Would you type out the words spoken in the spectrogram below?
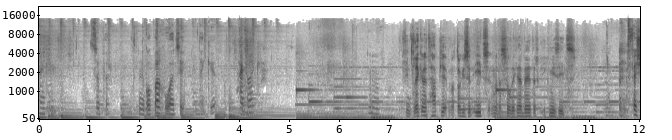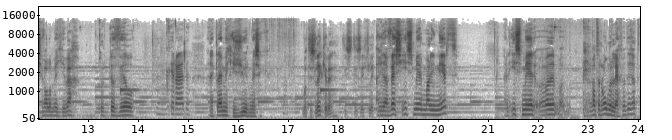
Dank u. Super. Dat vind ik ook wel goed uitzien. Dank je. Hartelijk. Ik vind het lekker het hapje, maar toch is er iets, maar dat zulde jij beter. Ik mis iets. Het visje valt een beetje weg. Door te veel Kruiden. en een klein beetje zuur mis ik. Maar het is lekker, hè? Het is, het is echt Als lekker. je dat visje iets meer marineert en iets meer wat, wat eronder ligt. Wat is dat?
